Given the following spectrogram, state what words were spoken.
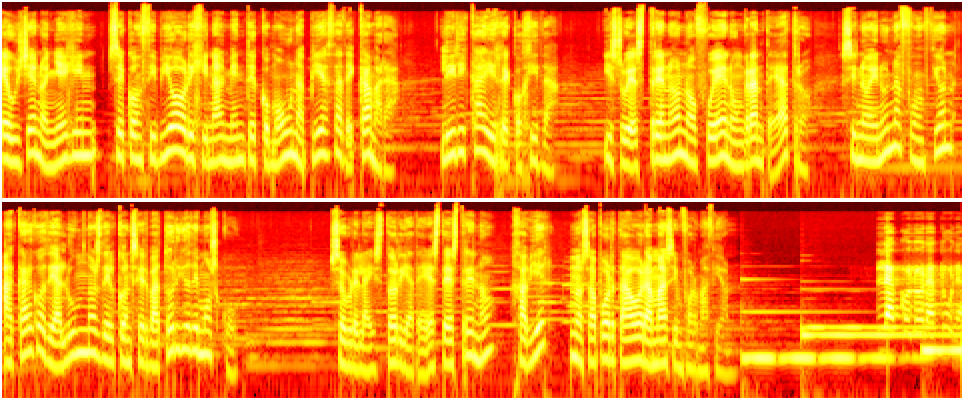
Eugen Onegin se concibió originalmente como una pieza de cámara, lírica y recogida, y su estreno no fue en un gran teatro, sino en una función a cargo de alumnos del Conservatorio de Moscú. Sobre la historia de este estreno, Javier nos aporta ahora más información. La coloratura.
